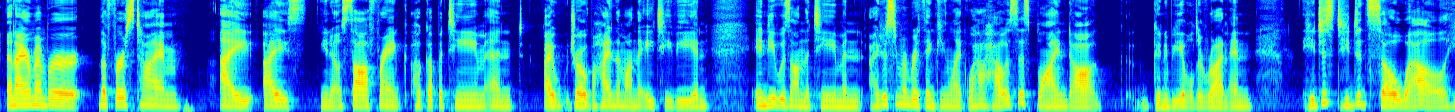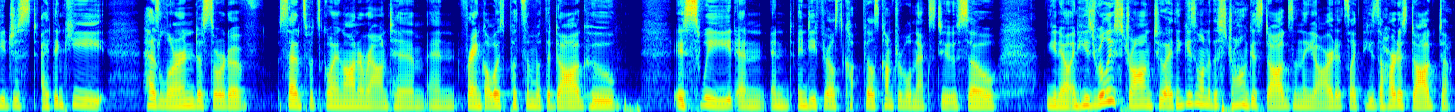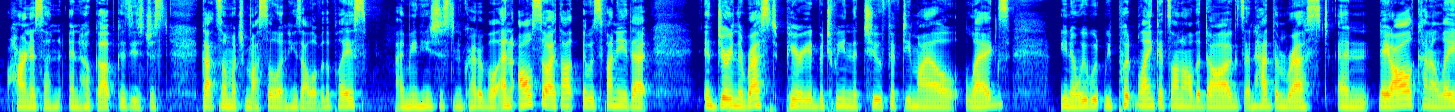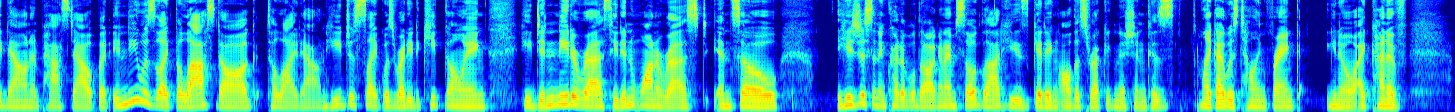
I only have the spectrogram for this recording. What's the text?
and I remember the first time I I you know saw Frank hook up a team and I drove behind them on the ATV and Indy was on the team and I just remember thinking like wow how is this blind dog going to be able to run and he just he did so well he just I think he has learned to sort of sense what's going on around him and Frank always puts him with a dog who is sweet and and Indy feels feels comfortable next to so you know, and he's really strong too. I think he's one of the strongest dogs in the yard. It's like he's the hardest dog to harness and, and hook up because he's just got so much muscle and he's all over the place. I mean, he's just incredible. And also, I thought it was funny that during the rest period between the two 50 mile legs, you know, we would we put blankets on all the dogs and had them rest, and they all kind of laid down and passed out. But Indy was like the last dog to lie down. He just like was ready to keep going. He didn't need a rest. He didn't want to rest, and so he's just an incredible dog and i'm so glad he's getting all this recognition because like i was telling frank you know i kind of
